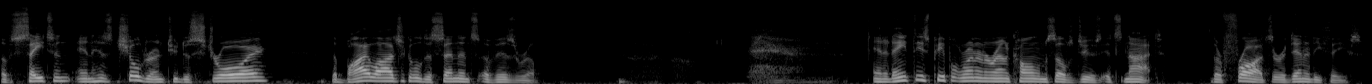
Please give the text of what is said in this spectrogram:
of Satan and his children to destroy the biological descendants of Israel. And it ain't these people running around calling themselves Jews. It's not. They're frauds, they're identity thieves.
